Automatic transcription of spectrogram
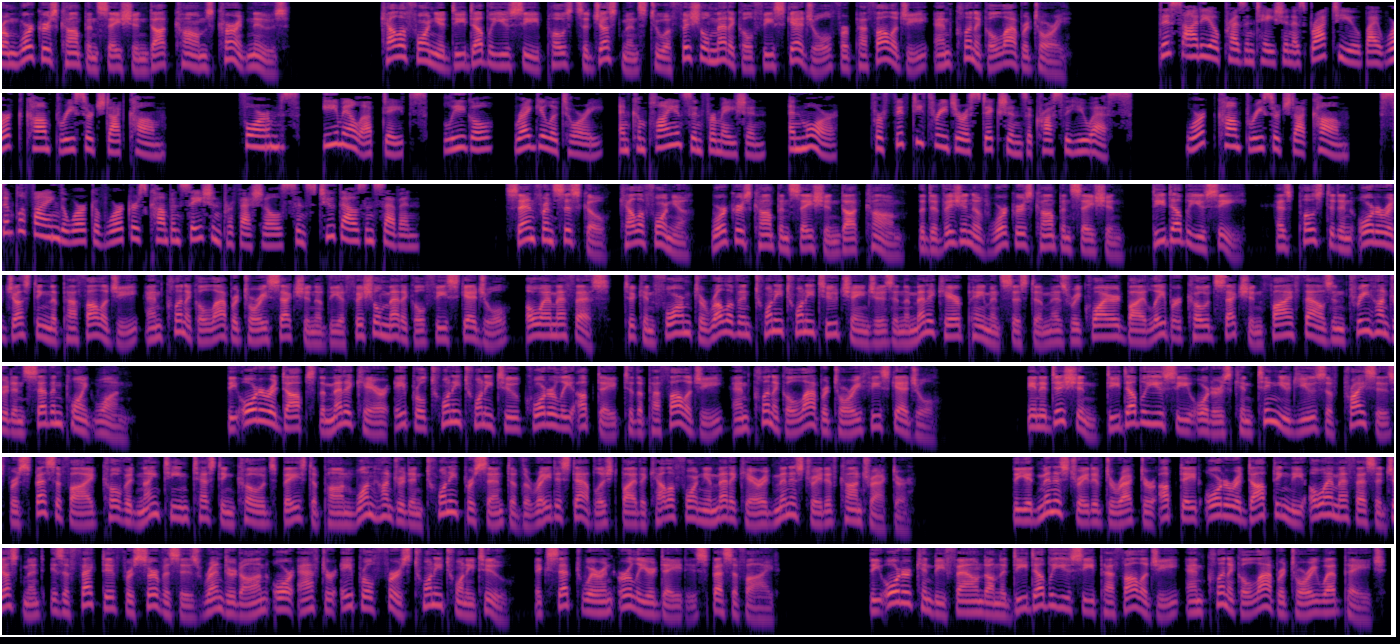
From WorkersCompensation.com's current news. California DWC posts adjustments to official medical fee schedule for pathology and clinical laboratory. This audio presentation is brought to you by WorkCompResearch.com. Forms, email updates, legal, regulatory, and compliance information, and more, for 53 jurisdictions across the U.S. WorkCompResearch.com, simplifying the work of workers' compensation professionals since 2007. San Francisco, California, WorkersCompensation.com, the Division of Workers' Compensation, DWC, has posted an order adjusting the pathology and clinical laboratory section of the official medical fee schedule, OMFS, to conform to relevant 2022 changes in the Medicare payment system as required by Labor Code Section 5307.1. The order adopts the Medicare April 2022 quarterly update to the pathology and clinical laboratory fee schedule. In addition, DWC orders continued use of prices for specified COVID 19 testing codes based upon 120% of the rate established by the California Medicare Administrative Contractor. The Administrative Director update order adopting the OMFS adjustment is effective for services rendered on or after April 1, 2022, except where an earlier date is specified. The order can be found on the DWC Pathology and Clinical Laboratory webpage.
